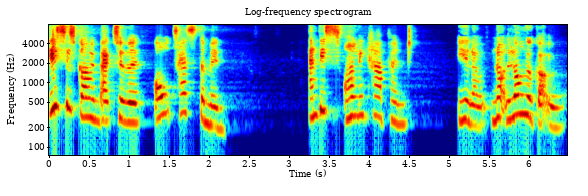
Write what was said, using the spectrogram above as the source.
This is going back to the Old Testament. And this only happened, you know, not long ago.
